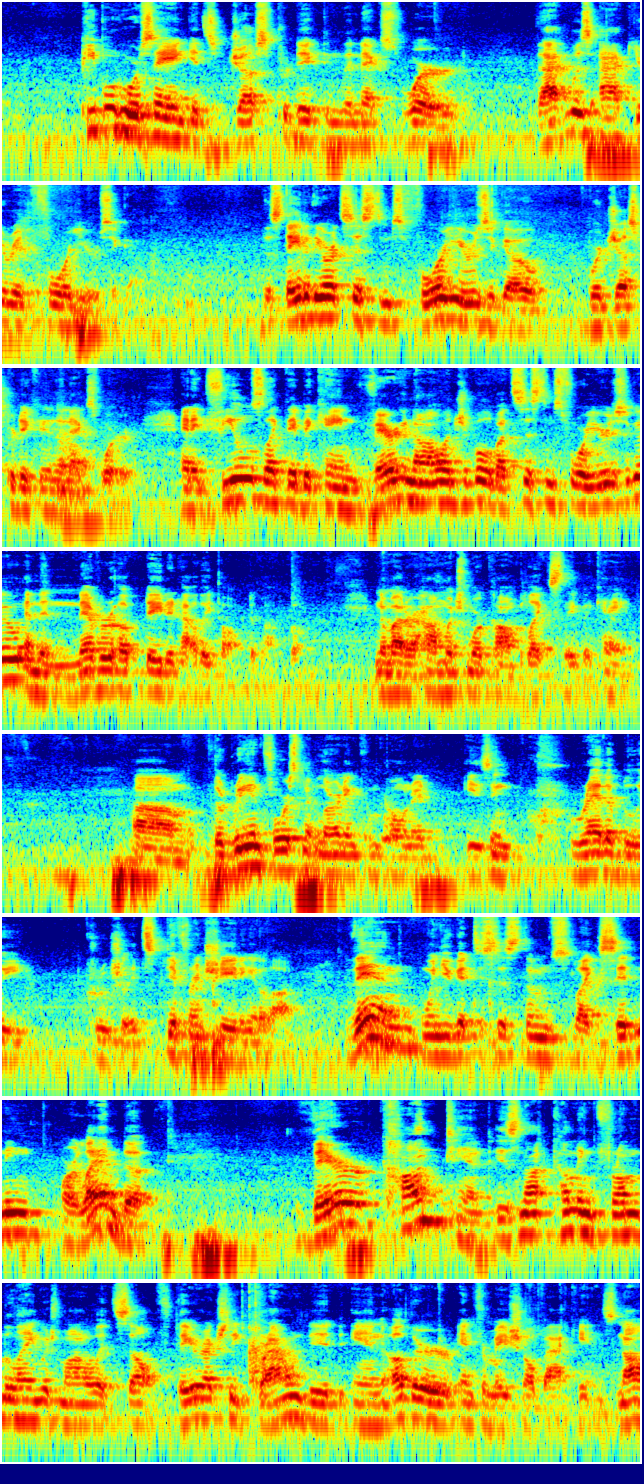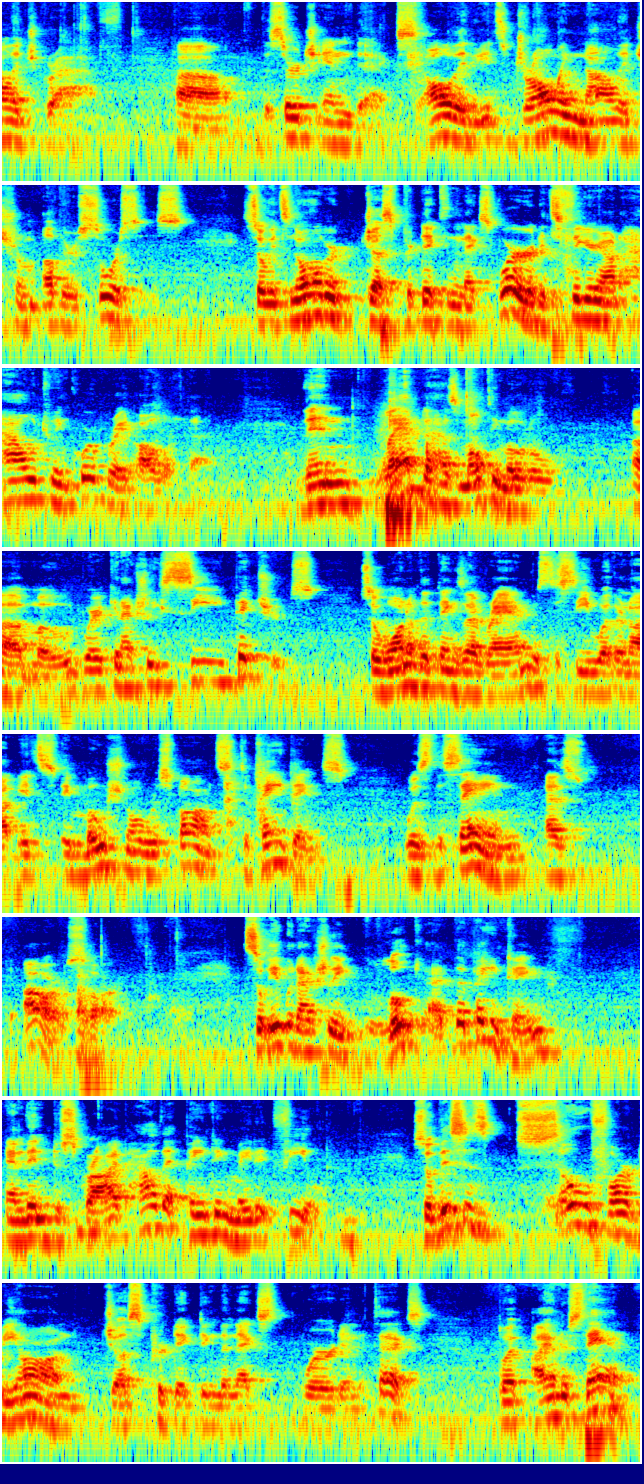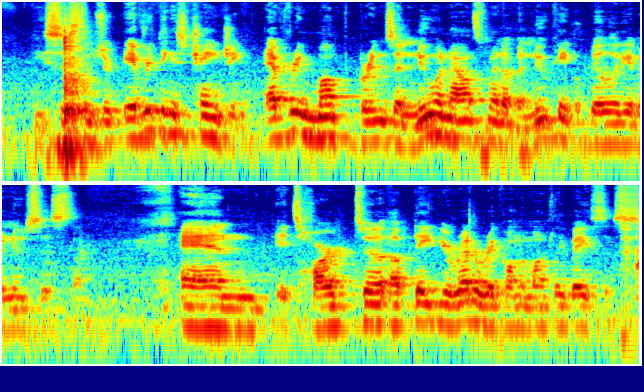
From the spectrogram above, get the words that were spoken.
people who are saying it's just predicting the next word, that was accurate four years ago. The state of the art systems four years ago were just predicting the next word. And it feels like they became very knowledgeable about systems four years ago and then never updated how they talked about them, no matter how much more complex they became. Um, the reinforcement learning component is incredibly crucial. It's differentiating it a lot. Then, when you get to systems like Sydney or LaMDA, their content is not coming from the language model itself. They are actually grounded in other informational backends, knowledge graph, um, the search index, all of it. It's drawing knowledge from other sources. So it's no longer just predicting the next word, it's figuring out how to incorporate all of that. Then LaMDA has multimodal uh, mode where it can actually see pictures. So one of the things I ran was to see whether or not its emotional response to paintings was the same as ours are. So it would actually look at the painting and then describe how that painting made it feel. So this is so far beyond just predicting the next word in the text. But I understand these systems are everything is changing. Every month brings a new announcement of a new capability of a new system. And it's hard to update your rhetoric on a monthly basis.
